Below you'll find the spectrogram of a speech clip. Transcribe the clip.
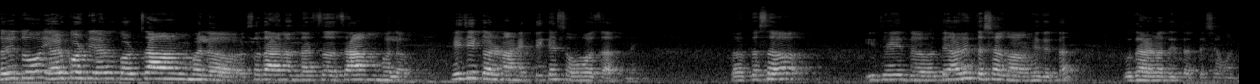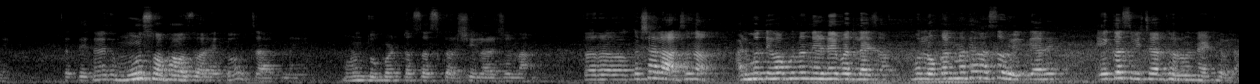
तरी तो येळकोट येळकोट चांग भलं सदानंदाचं चांग भलं हे जे करणं आहे ते काही स्वभाव जात नाही. तर तसं इथे द- ते अनेक तशा गा- हे देतात उदाहरणं देतात त्याच्यामध्ये. तर ते तर मूळ स्वभाव जो आहे तो जात नाही. म्हणून तू पण तसंच करशील अर्जुना. तर कशाला असं ना आणि मग तेव्हा पुन्हा निर्णय बदलायचा. मग लोकांमध्ये असं होईल की अरे एकच विचार धरून नाही ठेवला.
